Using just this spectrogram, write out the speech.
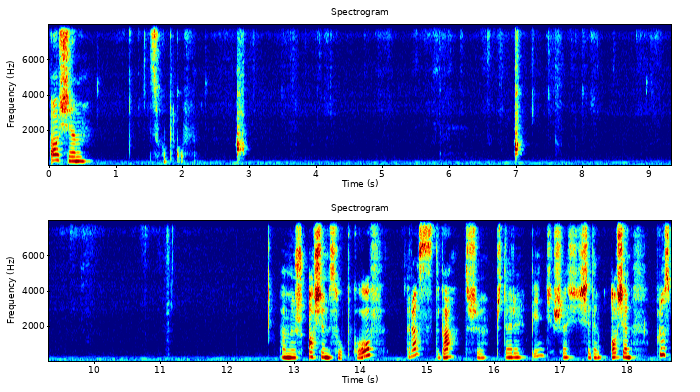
8 słupków. Mamy już 8 słupków. Raz, dwa, trzy, cztery, pięć, sześć, siedem, osiem plus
